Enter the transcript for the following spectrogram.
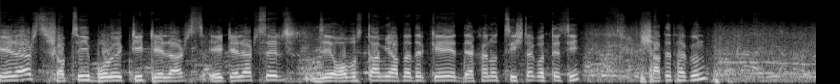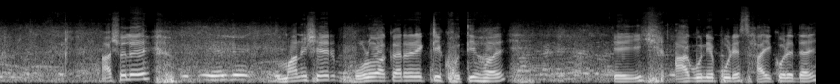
টেলার্স সবচেয়ে বড় একটি টেলার্স এই টেলার্সের যে অবস্থা আমি আপনাদেরকে দেখানোর চেষ্টা করতেছি। সাথে থাকুন। আসলে মানুষের বড় আকারের একটি ক্ষতি হয়। এই আগুনে পুড়ে ছাই করে দেয়।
